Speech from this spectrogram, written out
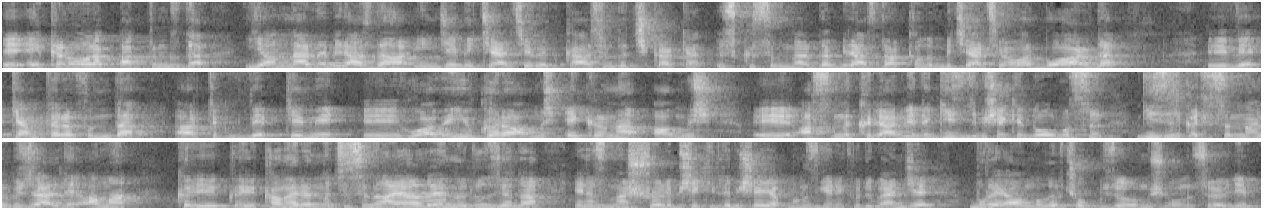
Ee, ekran olarak baktığımızda yanlarda biraz daha ince bir çerçeve karşımıza çıkarken üst kısımlarda biraz daha kalın bir çerçeve var. Bu arada e, webcam tarafında artık webcam'i e, Huawei yukarı almış, ekrana almış. E, aslında klavyede gizli bir şekilde olması gizlilik açısından güzeldi ama e, kameranın açısını ayarlayamıyordunuz ya da en azından şöyle bir şekilde bir şey yapmanız gerekiyordu. Bence buraya almaları çok güzel olmuş onu söyleyeyim.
